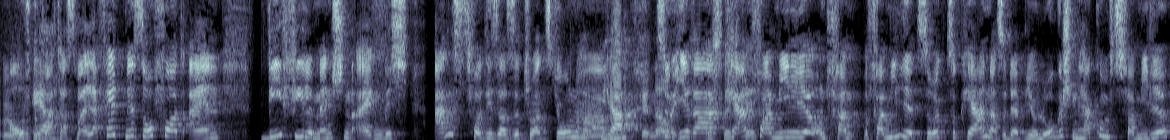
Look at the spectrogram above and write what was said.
mhm. aufgebracht ja. hast, weil da fällt mir sofort ein, wie viele Menschen eigentlich Angst vor dieser Situation mhm. haben, ja, genau. zu ihrer Kernfamilie und Fam Familie zurückzukehren, also der biologischen Herkunftsfamilie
